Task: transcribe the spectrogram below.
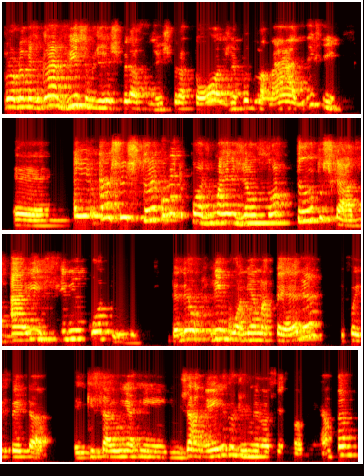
problemas gravíssimos de respiração, respiratórios, né, pulmonares, enfim. É, aí eu acho estranho, como é que pode uma região só tantos casos? Aí se linkou tudo, entendeu? Linkou a minha matéria, que foi feita, que saiu em, em janeiro de 1990,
